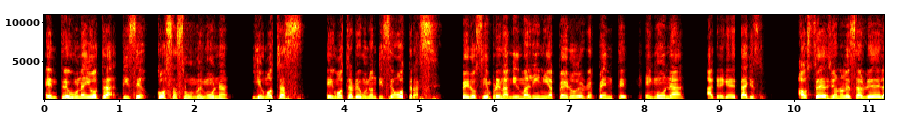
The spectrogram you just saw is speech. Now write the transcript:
entre una y otra, dice cosas uno en una y en otras, en otra reunión dice otras, pero siempre en la misma línea, pero de repente en una agregué detalles. A ustedes yo no les hablé del,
